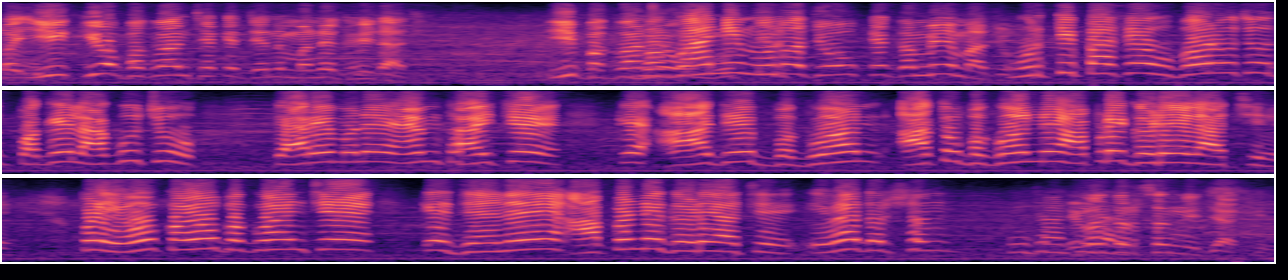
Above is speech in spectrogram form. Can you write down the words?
પણ એ કયો ભગવાન છે કે જેને મને ઘડ્યા છે? ઈ ભગવાન ભગવાનની મૂર્તિમાં જોઉં કે ગમે એમાં જોઉં? મૂર્તિ પાસે ઊભો રહું છું પગે લાગુ છું ત્યારે મને એમ થાય છે કે આ જે ભગવાન આ તો ભગવાનને આપણે ઘડેલા છે પણ એવો કયો ભગવાન છે કે જેને આપણને ઘડ્યા છે? એવા દર્શન એવા દર્શનની ઝાંખી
